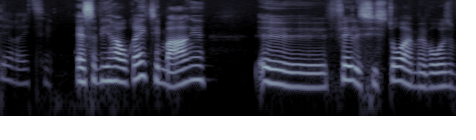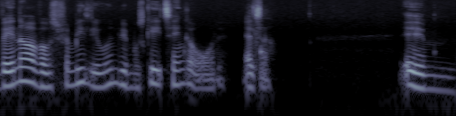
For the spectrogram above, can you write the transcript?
det er rigtigt. Altså, vi har jo rigtig mange øh, fælles historier med vores venner og vores familie, uden vi måske tænker over det. Altså, øhm,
